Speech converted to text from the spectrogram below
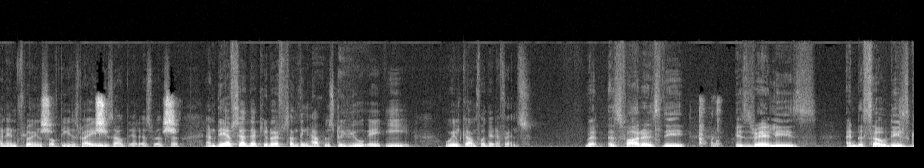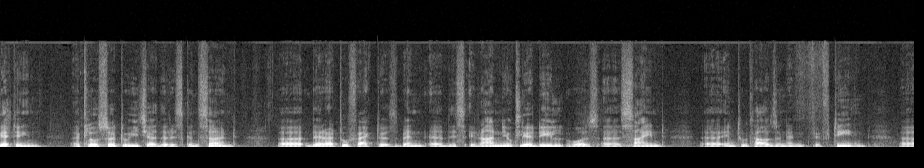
an influence of the Israelis out there as well, sir? And they have said that, you know, if something happens to UAE, we'll come for their defense. Well, as far as the Israelis and the Saudis getting uh, closer to each other is concerned, uh, there are two factors. When uh, this Iran nuclear deal was uh, signed uh, in 2015, uh,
